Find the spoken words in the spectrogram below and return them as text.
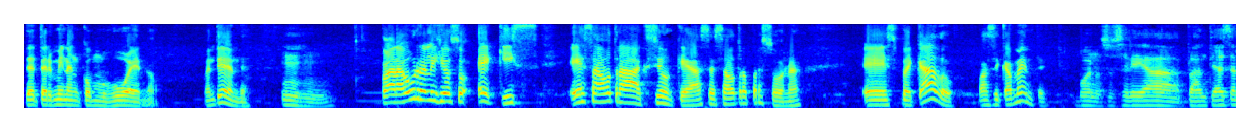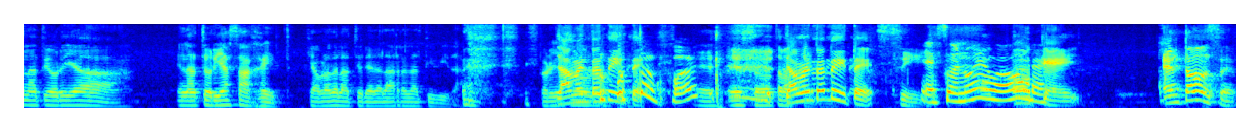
determinan como bueno. ¿Me entiendes? Para un religioso X, esa otra acción que hace esa otra persona es pecado, básicamente. Bueno, eso sería plantearse en la teoría, en la teoría Saget, que habla de la teoría de la relatividad. Pero ¿Ya me entendiste? Es, es ¿Ya me entendiste? Sí. Eso es nuevo ahora. Ok. Entonces,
